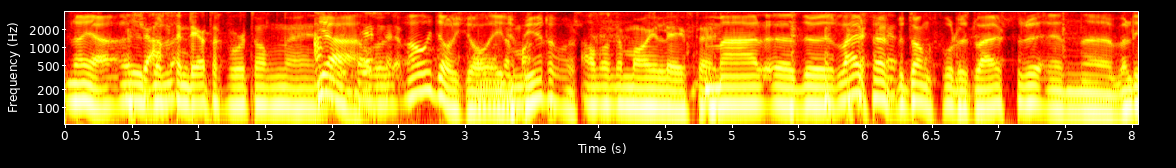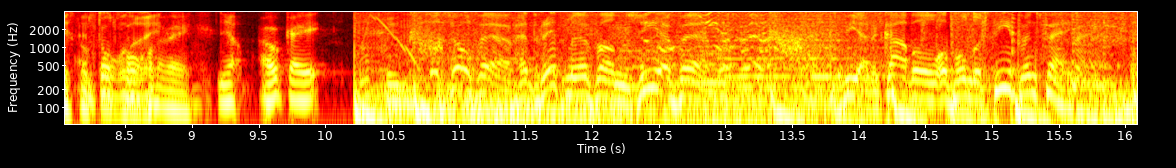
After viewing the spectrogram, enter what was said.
nou ja, als je de- 38 wordt, dan... eh, ja, altijd- oh, dat je al altijd een mo- 41 was. Altijd een mooie leeftijd. Maar eh, de luisteraars bedankt voor het luisteren en eh, wellicht tot, Tot volgende week. Ja. Oké. Tot zover het ritme van ZFM. Via de kabel op 104.5.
